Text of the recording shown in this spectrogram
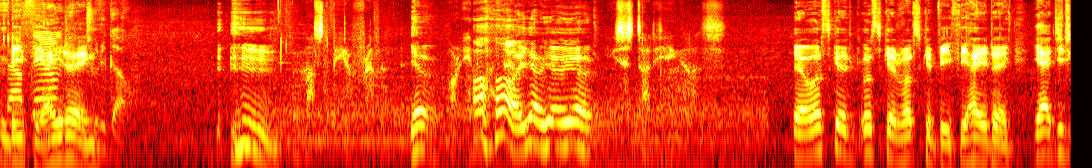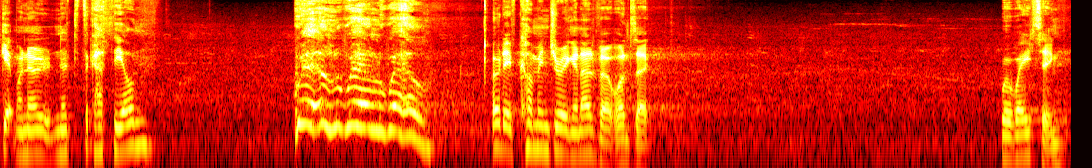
Beefy, how down, you doing? Two to go. You must be a friend. Yo. Or Oh, yo, yo, yo. He's studying us. Yeah, what's good? What's good? What's good, Beefy? How you doing? Yeah, did you get my no notification? Well, well, well. Oh, they've come in during an advert. One sec. We're waiting.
